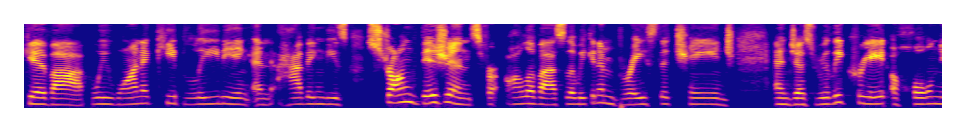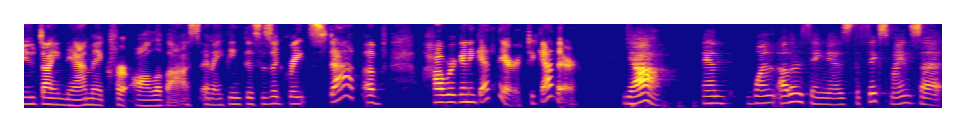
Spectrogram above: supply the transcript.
give up. We want to keep leading and having these strong visions for all of us so that we can embrace the change and just really create a whole new dynamic for all of us. And I think this is a great step of how we're going to get there together. Yeah. And one other thing is the fixed mindset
